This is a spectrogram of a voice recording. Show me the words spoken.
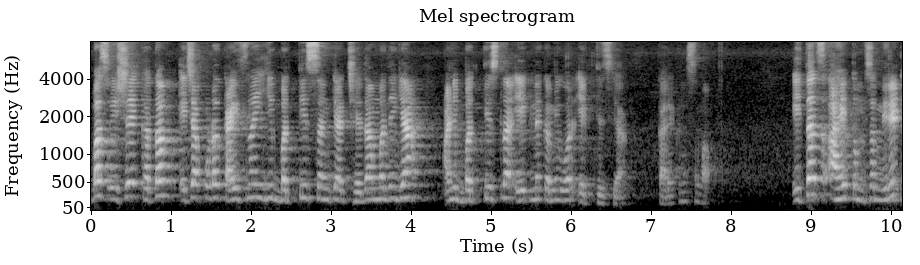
बस विषय खतम. याच्यापुढे काहीच नाही. ही बत्तीस संख्या छेदामध्ये घ्या आणि बत्तीसला एक ने कमी वर एकतीस घ्या. कार्यक्रम समाप्त. इथंच आहे तुमचं मिरिट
